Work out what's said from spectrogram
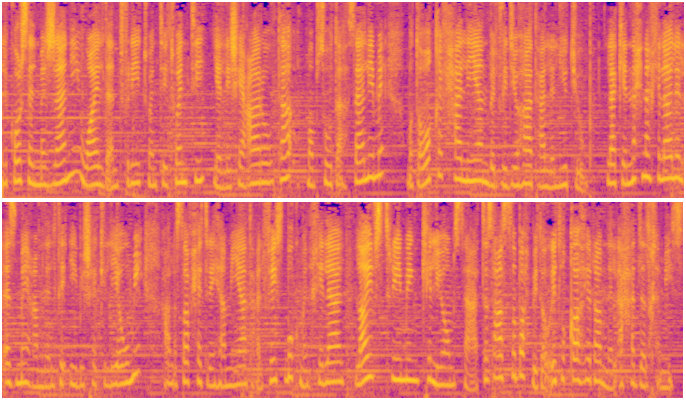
الكورس المجاني Wild and Free 2020 يلي شعاره تاء مبسوطة سالمة متوقف حاليا بالفيديوهات على اليوتيوب. لكن نحن خلال الأزمة عم نلتقي بشكل يومي على صفحة ريهاميات على الفيسبوك من خلال live streaming كل يوم الساعة 9 الصبح بتوقيت القاهرة من الأحد للخميس.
